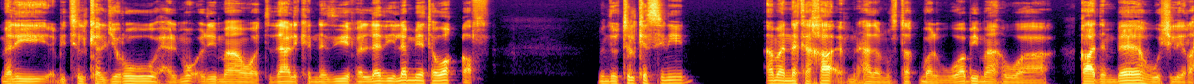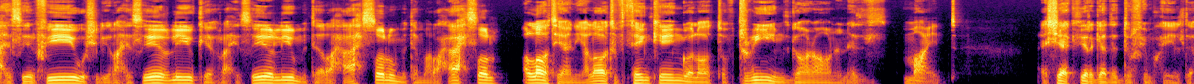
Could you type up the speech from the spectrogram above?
مليء بتلك الجروح المؤلمة وذلك النزيف الذي لم يتوقف منذ تلك السنين أم أنك خائف من هذا المستقبل وبما هو قادم به وش اللي راح يصير فيه وش اللي راح يصير لي وكيف راح يصير لي ومتى راح أحصل ومتى ما راح أحصل. A lot يعني a lot of thinking a lot of dreams going on in his mind. أشياء كثيرة قاعدة تدور في مخيلته.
